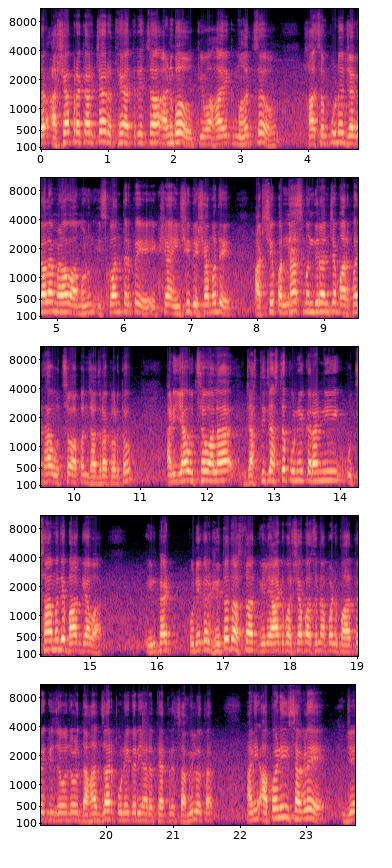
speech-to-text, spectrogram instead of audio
तर अशा प्रकारच्या रथयात्रेचा अनुभव किंवा हा एक महोत्सव हा संपूर्ण जगाला मिळावा म्हणून इस्कॉनतर्फे एकशे ऐंशी देशामध्ये आठशे पन्नास मंदिरांच्या मार्फत हा उत्सव आपण साजरा करतो. आणि या उत्सवाला जास्तीत जास्त पुणेकरांनी उत्साहामध्ये भाग घ्यावा. इनफॅक्ट पुणेकर घेतच असतात. गेले आठ वर्षापासून आपण पाहतोय की जवळजवळ दहा हजार पुणेकर या रथयात्रेत सामील होतात. आणि आपणही सगळे जे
